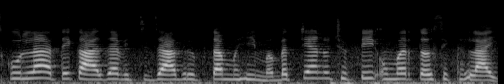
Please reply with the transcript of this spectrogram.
ਸਕੂਲਾਂ ਅਤੇ ਕਾਲਜਾਂ ਵਿੱਚ ਜਾਗਰੂਕਤਾ ਮੁਹਿੰਮ, ਬੱਚਿਆਂ ਨੂੰ ਛੁੱਟੀ ਉਮਰ ਤੋਂ ਸਿਖਲਾਈ।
